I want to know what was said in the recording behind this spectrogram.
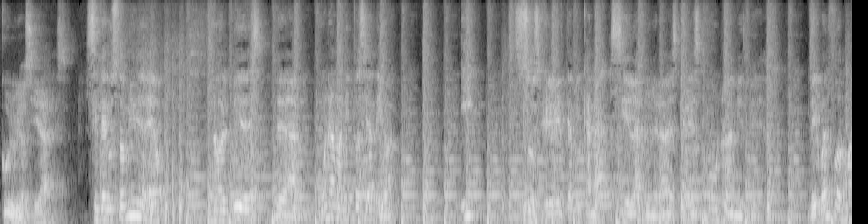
curiosidades. Si te gustó mi video, no olvides de dar una manito hacia arriba y suscribirte a mi canal si es la primera vez que ves uno de mis videos. De igual forma,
